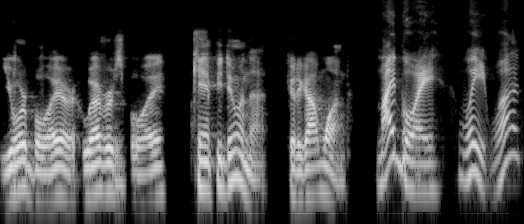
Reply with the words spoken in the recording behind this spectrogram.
your boy or whoever's boy can't be doing that. Could have got one. My boy. Wait, what?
